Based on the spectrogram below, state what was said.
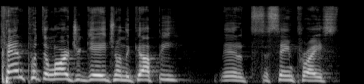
can put the larger gauge on the guppy. It's the same price.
